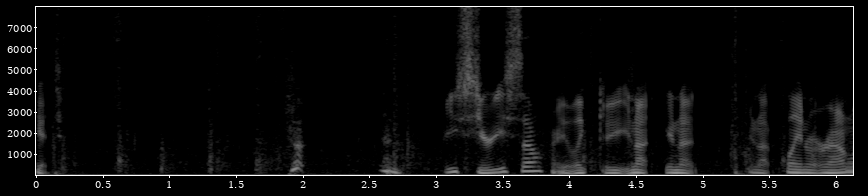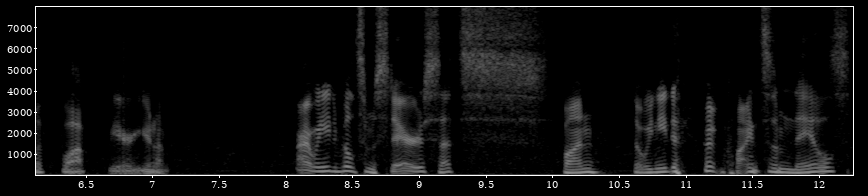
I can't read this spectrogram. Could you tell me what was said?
Shit. Are you serious, though? Are you like... Are you not... You're not... You're not playing around with flop here? You're not... Alright, we need to build some stairs. That's fun. So we need to find some nails.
